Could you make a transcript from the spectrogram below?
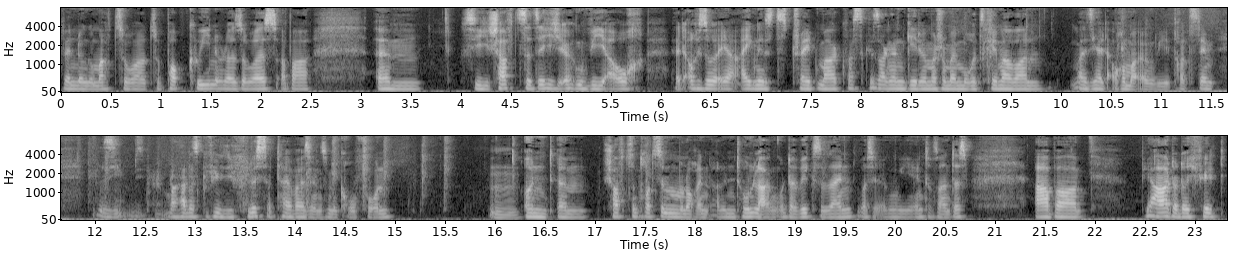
Wendung gemacht zur, zur Pop Queen oder sowas, aber ähm, sie schafft es tatsächlich irgendwie auch, hat auch so ihr eigenes Trademark, was Gesang angeht, wenn wir schon bei Moritz Kremer waren, weil sie halt auch immer irgendwie trotzdem, sie, man hat das Gefühl, sie flüstert teilweise ins Mikrofon. Mhm. Und ähm, schafft es dann trotzdem immer noch in allen Tonlagen unterwegs zu sein, was ja irgendwie interessant ist. Aber ja, dadurch fehlt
